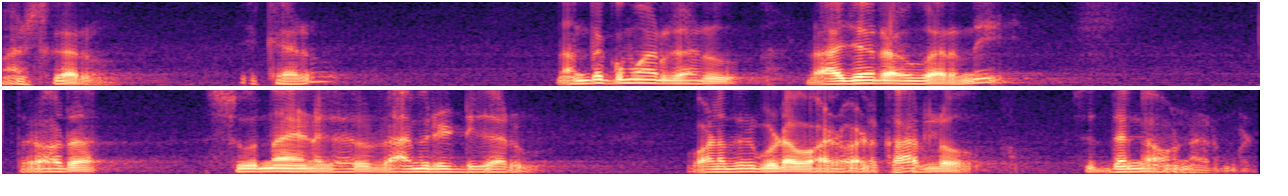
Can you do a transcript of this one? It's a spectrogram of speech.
మాస్టర్ గారు ఎక్కారు. నందకుమార్ గారు రాజారావు గారిని తర్వాత సూర్యనారాయణ గారు రామిరెడ్డి గారు వాళ్ళందరూ కూడా వాళ్ళ వాళ్ళ కారులో సిద్ధంగా ఉన్నారన్నమాట.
